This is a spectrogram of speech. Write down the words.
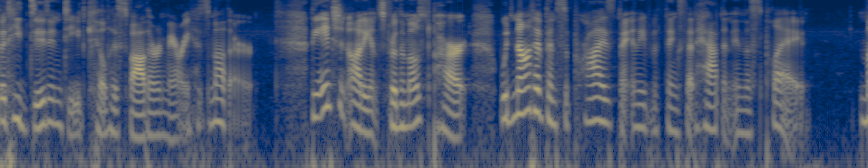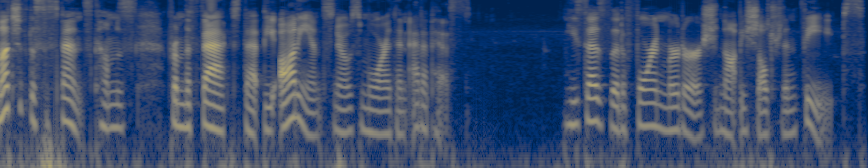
that he did indeed kill his father and marry his mother. The ancient audience, for the most part, would not have been surprised by any of the things that happen in this play. Much of the suspense comes from the fact that the audience knows more than Oedipus. He says that a foreign murderer should not be sheltered in Thebes.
